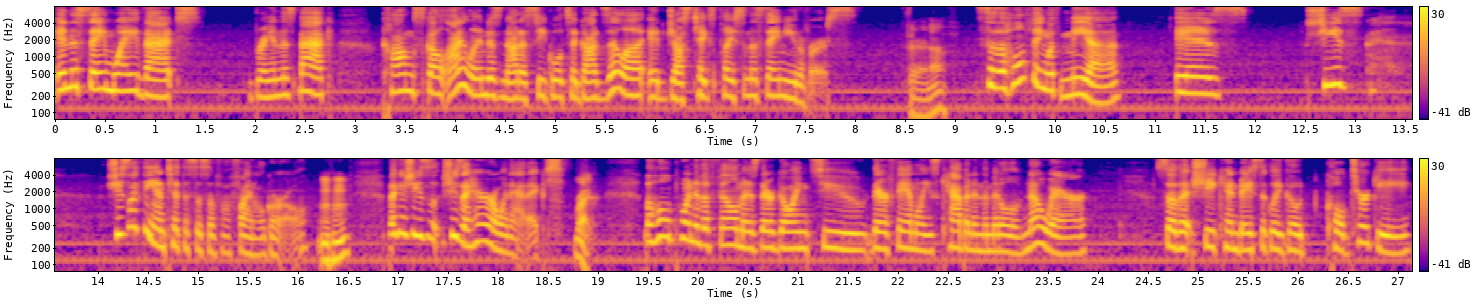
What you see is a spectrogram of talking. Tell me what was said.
In the same way that, bringing this back, Kong Skull Island is not a sequel to Godzilla, it just takes place in the same universe. Fair enough. So the whole thing with Mia is she's she's like the antithesis of a final girl. Mm-hmm. Because she's she's a heroin addict. Right. The whole point of the film is they're going to their family's cabin in the middle of nowhere so that she can basically go cold turkey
